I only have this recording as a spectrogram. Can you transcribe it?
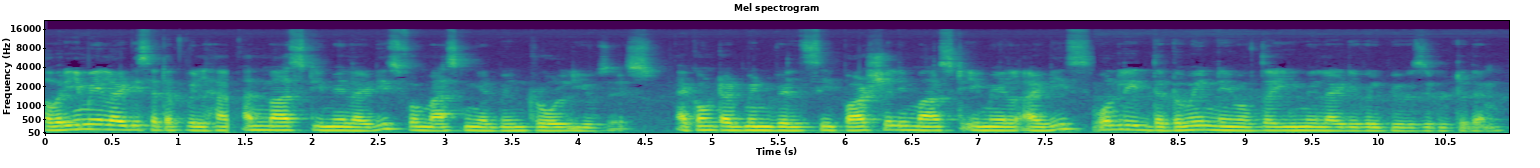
Our email ID setup will have unmasked email IDs for masking admin role users. Account admin will see partially masked email IDs. Only the domain name of the email ID will be visible to them.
